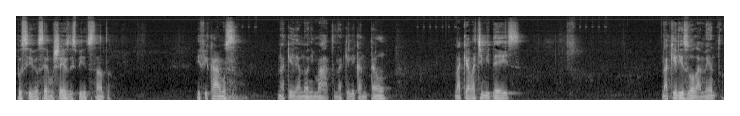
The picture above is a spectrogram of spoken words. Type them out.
Possível sermos cheios do Espírito Santo e ficarmos naquele anonimato, naquele cantão, naquela timidez, naquele isolamento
